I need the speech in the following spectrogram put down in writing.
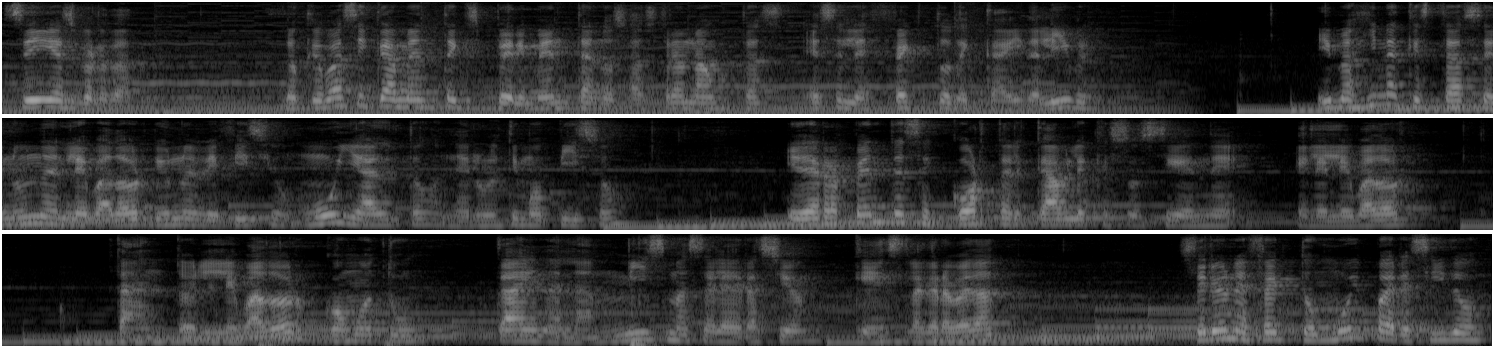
Sí, es verdad. Lo que básicamente experimentan los astronautas es el efecto de caída libre Imagina que estás en un elevador de un edificio muy alto en el último piso y de repente se corta el cable que sostiene el elevador. Tanto el elevador como tú caen a la misma aceleración que es la gravedad. Sería un efecto muy parecido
